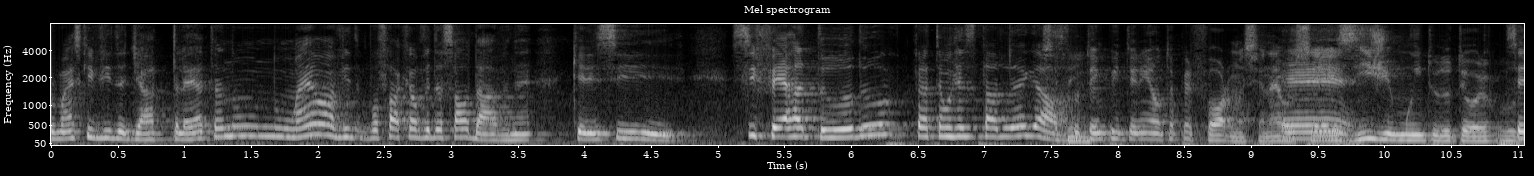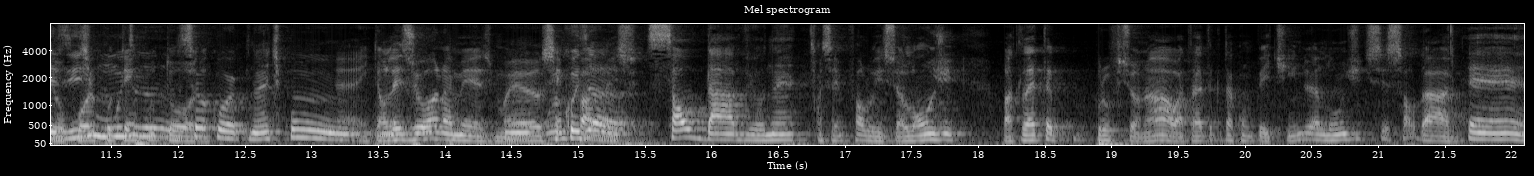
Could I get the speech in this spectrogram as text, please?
Por mais que vida de atleta não, não é uma vida, vou falar que é uma vida saudável, né? Que ele se, se ferra tudo para ter um resultado legal. Você fica o tempo inteiro em alta performance, né? Você É. exige muito do teu, do Você teu exige corpo muito o tempo do, do todo. seu corpo, não é tipo um. É, então lesiona mesmo. Eu uma sempre coisa falo isso. saudável, né? Eu sempre falo isso. É longe. O atleta profissional, o atleta que está competindo, é longe de ser saudável. É,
